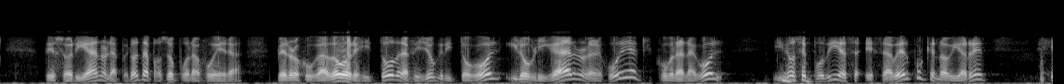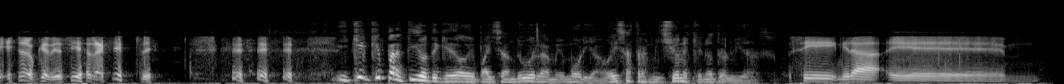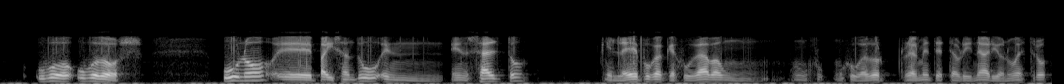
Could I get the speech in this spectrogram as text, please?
Soriano, la pelota pasó por afuera, pero los jugadores y toda la afición gritó gol y lo obligaron al juez a que cobrara gol. Y no se podía sa- saber porque no había red. Era lo que decía la gente. ¿Y qué, partido te quedó de Paysandú en la memoria o esas transmisiones que no te olvidas? Sí, mira, eh, hubo, hubo dos. Uno, eh, Paysandú en, en Salto, en la época que jugaba un, un, un jugador realmente extraordinario nuestro,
